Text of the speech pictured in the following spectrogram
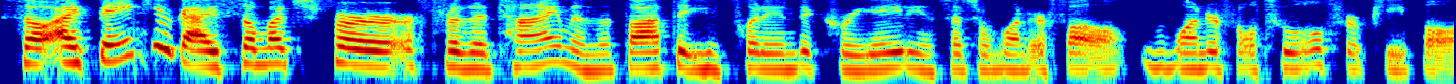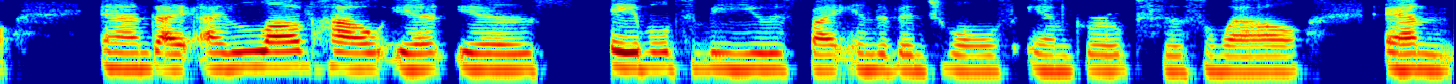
So I thank you guys so much for for the time and the thought that you put into creating such a wonderful, wonderful tool for people. And I, I love how it is able to be used by individuals and groups as well. And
